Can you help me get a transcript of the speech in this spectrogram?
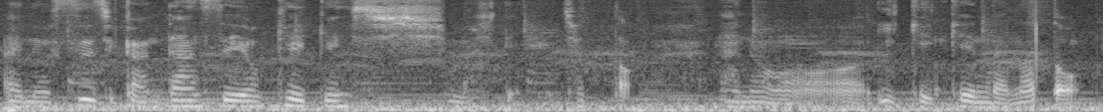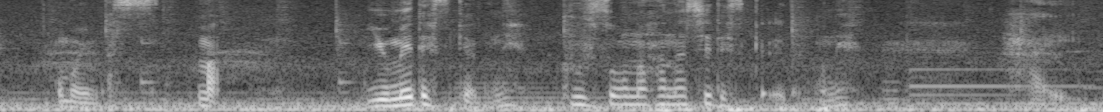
あの数時間男性を経験しましてちょっとあのいい経験だなと思います。まあ夢ですけどね。空想の話ですけれどもね。はい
